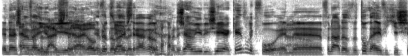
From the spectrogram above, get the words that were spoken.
En daar zijn wij jullie, eh, ook en van de luisteraar ook. Ja. Maar daar zijn we jullie zeer erkentelijk voor. En eh, vandaar dat we toch eventjes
